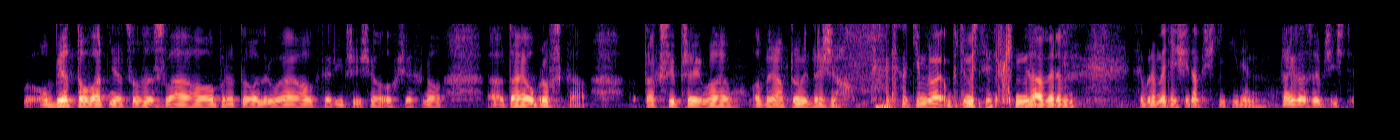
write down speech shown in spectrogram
obětovat něco ze svého pro toho druhého, který přišel o všechno, ta je obrovská tak si přejme, aby nám to vydrželo. Tímhle optimistickým závěrem se budeme těšit na příští týden. Tak zase příště.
